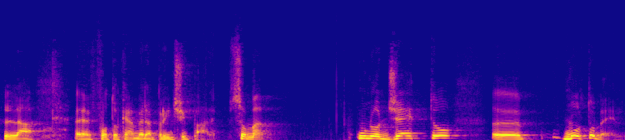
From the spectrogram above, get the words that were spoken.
la eh, fotocamera principale. Insomma, un oggetto molto bello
